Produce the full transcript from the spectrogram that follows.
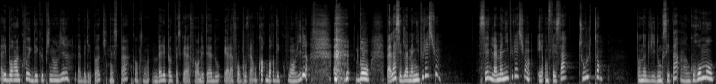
aller boire un coup avec des copines en ville? La belle époque, n'est-ce pas? Quand. Belle époque parce qu'à la fois on était ado et à la fois on pouvait encore boire des coups en ville. bon, bah là c'est de la manipulation. C'est de la manipulation. Et on fait ça tout le temps dans notre vie. Donc c'est pas un gros mot,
